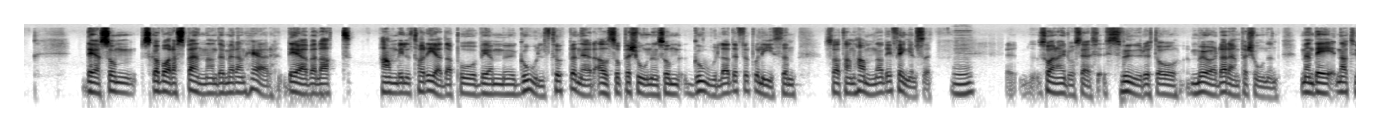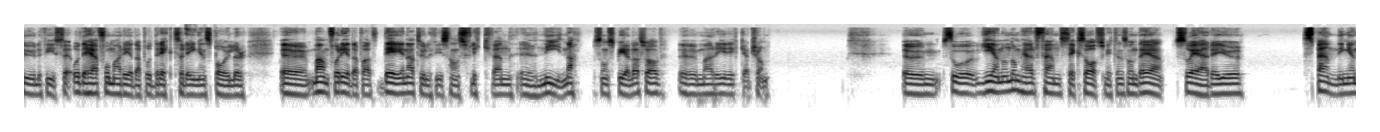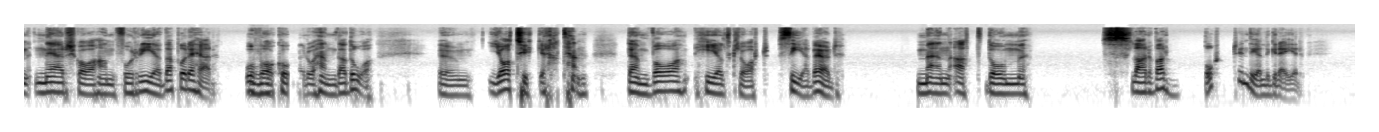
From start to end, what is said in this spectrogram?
det som ska vara spännande med den här, det är väl att han vill ta reda på vem goltuppen är, alltså personen som golade för polisen så att han hamnade i fängelse. Mm. Så har han då så här svurit och mörda den personen. Men det är naturligtvis, och det här får man reda på direkt så det är ingen spoiler. Eh, man får reda på att det är naturligtvis hans flickvän eh, Nina som spelas av eh, Marie Rickardsson. Så genom de här fem, sex avsnitten som det är så är det ju spänningen, när ska han få reda på det här? Och Mm. vad kommer att hända då? Um, jag tycker att den, den var helt klart sevärd. Men att de slarvar bort en del grejer.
